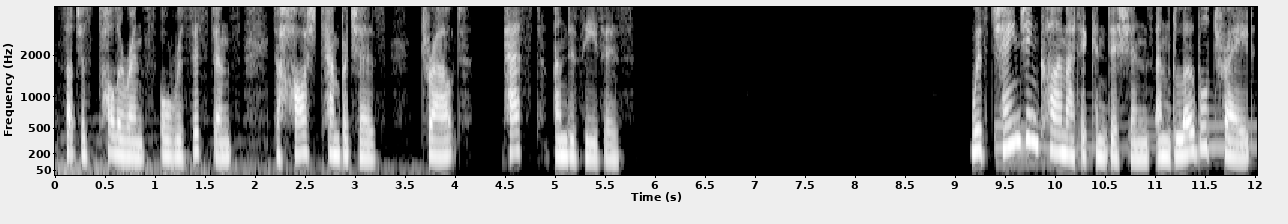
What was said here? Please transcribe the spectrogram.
such as tolerance or resistance to harsh temperatures, drought, pest, and diseases. With changing climatic conditions and global trade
